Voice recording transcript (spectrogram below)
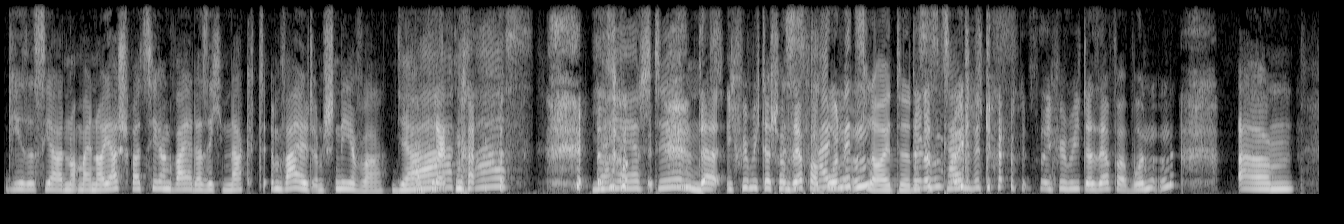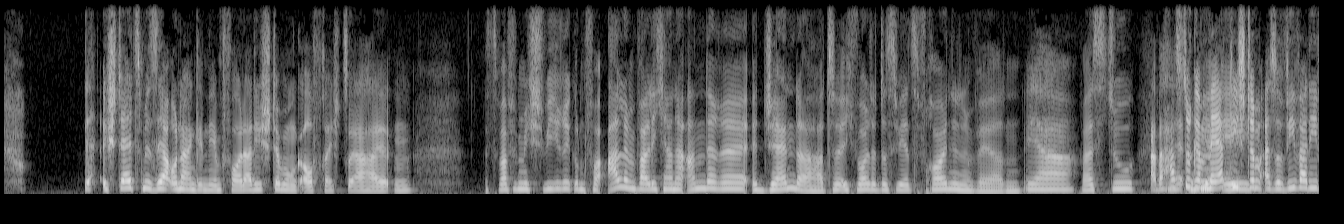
dieses Jahr, mein Neujahrsspaziergang war ja, dass ich nackt im Wald, im Schnee war. Ja, Komplett nackt. Ja, Also, ja, stimmt. Da, ich fühle mich da schon Das sehr ist kein verbunden. Witz, Leute. Das ist kein wirklich Witz. kein Witz. Ich fühle mich da sehr verbunden. Ähm, ich stelle es mir sehr unangenehm vor, da die Stimmung aufrecht zu erhalten. Es war für mich schwierig und vor allem, weil ich eine andere Agenda hatte. Ich wollte, dass wir jetzt Freundinnen werden. Ja. Weißt du? Aber hast du gemerkt, die Stimme, also wie war die,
